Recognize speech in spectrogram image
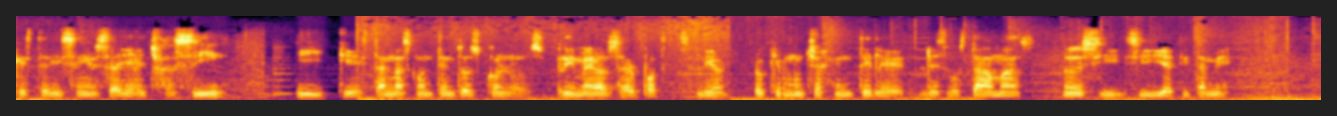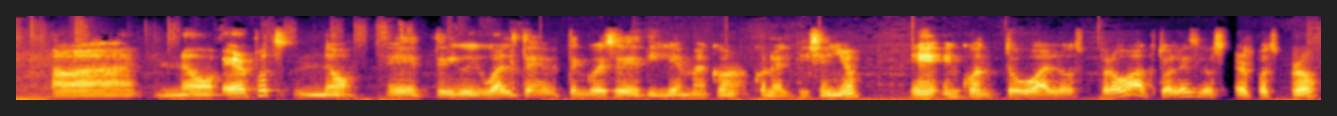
este diseño se haya hecho así y que están más contentos con los primeros AirPods que salieron. Creo que mucha gente le, les gustaba más. No sé si, a ti también. Ah, no, AirPods no. Eh, te digo, igual tengo ese dilema con, el diseño. Eh, en cuanto a los Pro actuales, los AirPods Pro,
